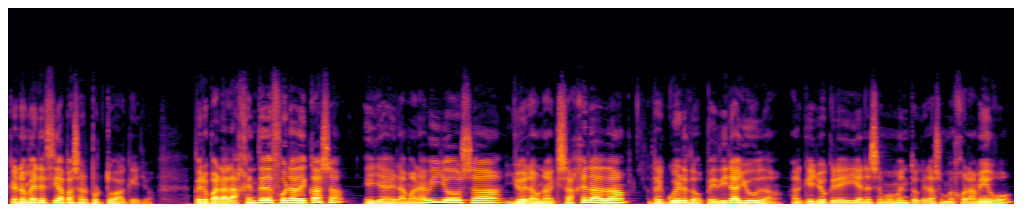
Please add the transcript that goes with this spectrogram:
que no merecía pasar por todo aquello. Pero para la gente de fuera de casa, ella era maravillosa, yo era una exagerada. Recuerdo pedir ayuda al que yo creía en ese momento que era su mejor amigo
